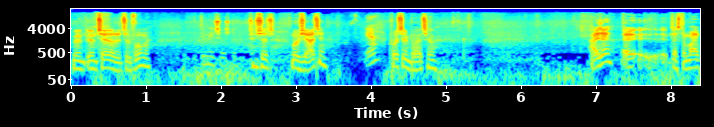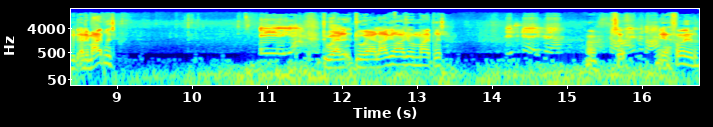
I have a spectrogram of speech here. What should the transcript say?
Hvem, hvem taler du i telefon med? Det er min søster. Det er sødt. Må vi sige hej til hende? Ja. Prøv at sætte den på højtaler. Hej så. Er, øh, der står mig, Er det mig, Britt? Øh, ja, Du er, du er live i radioen, mig, Britt. det skal jeg ikke være. Nå, så. Ja, farvel.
